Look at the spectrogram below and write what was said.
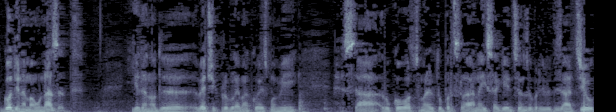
godinama unazad jedan od e, većih problema koje smo mi sa rukovodstvom elektroporcelana i sa Agencijom za privatizaciju,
